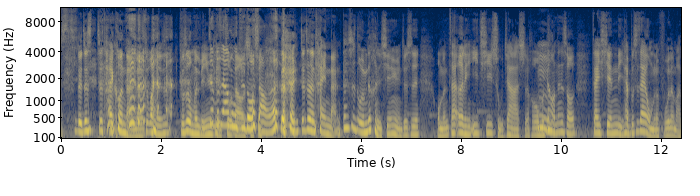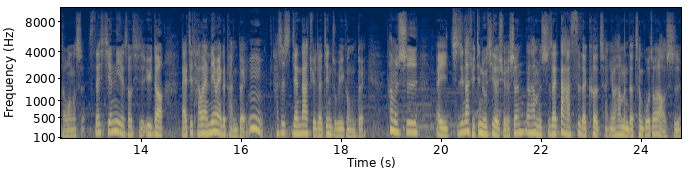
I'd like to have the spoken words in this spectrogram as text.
是对，这是这太困难了，这完全是 不是我们领域可以这不知道做到的募资多事情？少了。对，这真的太难。但是我们就很幸运，就是我们在二零一七暑假的时候，我们嗯刚好那时候在先例，还不是在我们的服务的马德旺市，是在先例的时候，其实遇到来自台湾的另外一个团队，嗯他是时间大学的建筑义工队，他们是诶实践大学建筑系的学生，那他们是在大四的课程，由他们的陈国洲老师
